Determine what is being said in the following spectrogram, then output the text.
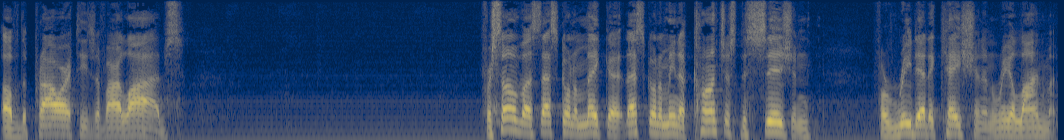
of the priorities of our lives for some of us, that's going to, make a, that's going to mean a conscious decision for rededication and realignment.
